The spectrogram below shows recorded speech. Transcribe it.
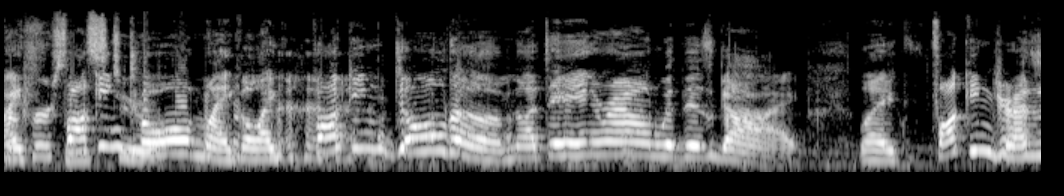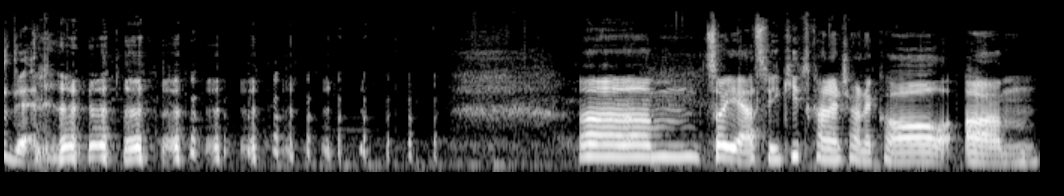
I fucking too." told Michael, I fucking told him not to hang around with this guy. Like fucking Dresden. Um. So yeah. So he keeps kind of trying to call, um,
